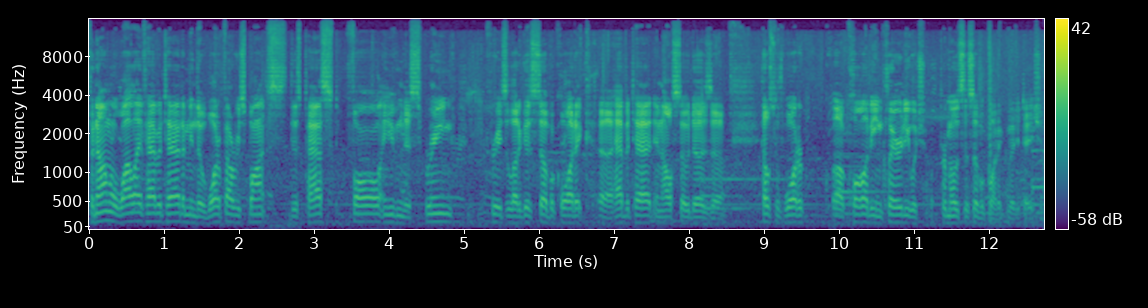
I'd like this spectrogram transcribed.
phenomenal wildlife habitat. I mean, the waterfowl response this past fall and even this spring creates a lot of good subaquatic uh, habitat and also does uh, helps with water uh, quality and clarity, which promotes the subaquatic vegetation.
